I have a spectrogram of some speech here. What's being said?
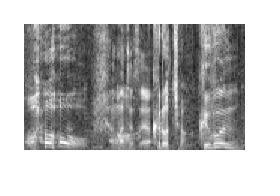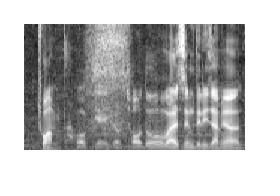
오, 딱 맞췄어요? 어, 그렇죠. 그분 좋아합니다. 오케이 그럼 저도 말씀드리자면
